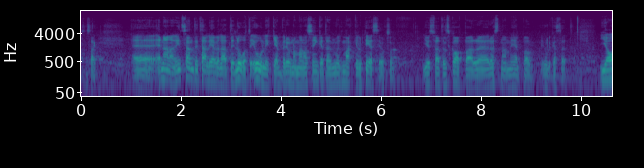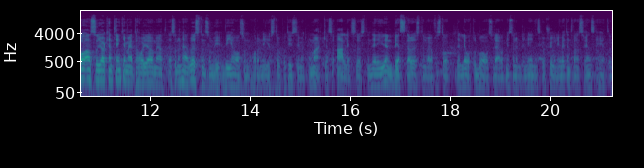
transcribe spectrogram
som sagt. Eh, en annan intressant detalj är väl att det låter olika beroende om man har synkat den mot Mac eller PC också. Just för att den skapar eh, rösterna med hjälp av olika sätt. Ja, alltså jag kan tänka mig att det har att göra med att alltså den här rösten som vi, vi har som har det nyaste operativsystemet på Mac, alltså Alex-rösten, den är ju den bästa rösten vad jag förstått. Den låter bra och sådär, åtminstone den engelska versionen. Jag vet inte vad den svenska heter.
